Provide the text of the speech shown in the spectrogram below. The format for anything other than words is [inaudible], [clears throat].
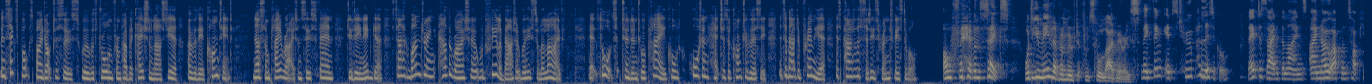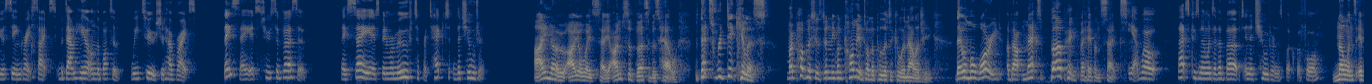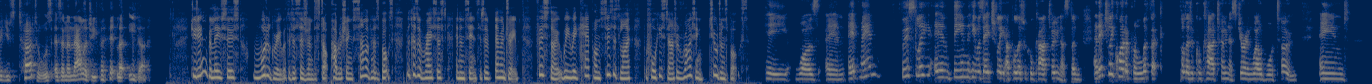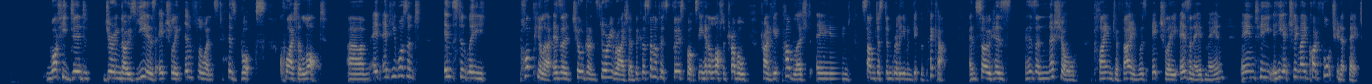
When six books by Dr. Seuss were withdrawn from publication last year over their content, Nelson playwright and Seuss fan Judene Edgar started wondering how the writer would feel about it were he still alive. That thoughts turned into a play called Horton Hatches a Controversy that's about to premiere as part of the city's Fringe Festival. Oh, for heaven's sakes! What do you mean they've removed it from school libraries? They think it's too political. They've decided the lines I know up on top you are seeing great sights, but down here on the bottom, we too should have rights. They say it's too subversive. They say it's been removed to protect the children. I know I always say I'm subversive as hell, but that's ridiculous. My publishers didn't even comment on the political analogy. They were more worried about Max burping, for heaven's sakes. Yeah, well, that's because no one's ever burped in a children's book before. No one's ever used turtles as an analogy for Hitler either. Judene believes Seuss would agree with the decision to stop publishing some of his books because of racist and insensitive imagery. First, though, we recap on Seuss's life before he started writing children's books. He was an ad man firstly, and then he was actually a political cartoonist and, and actually quite a prolific political cartoonist during World War II. And what he did during those years actually influenced his books quite a lot. Um, and, and he wasn't instantly popular as a children's story writer because some of his first books he had a lot of trouble trying to get published and some just didn't really even get the pickup. And so his his initial claim to fame was actually as an ad man and he he actually made quite a fortune at that.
